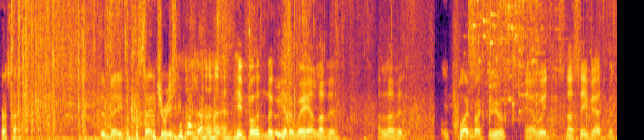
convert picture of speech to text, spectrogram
Debate of the century. they both look the other way. I love it. I love it. I'm flying back to you. Yeah, wait, it's not safe yet, but...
